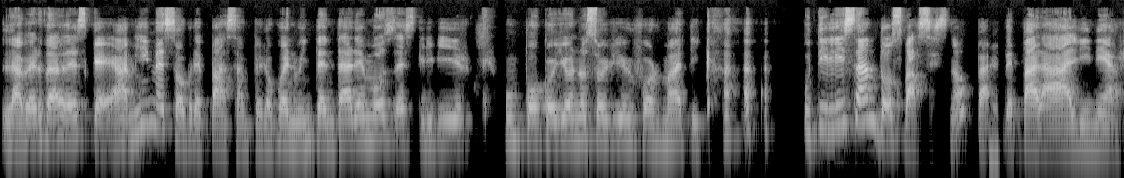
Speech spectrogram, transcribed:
la verdad es que a mí me sobrepasan, pero bueno, intentaremos describir un poco. Yo no soy bioinformática. utilizan dos bases, ¿no? Para, alinear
